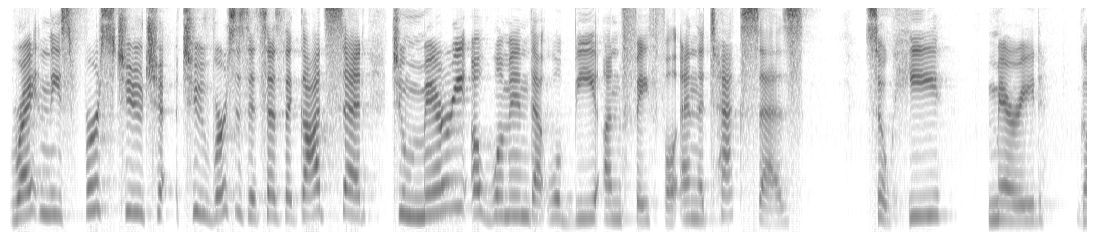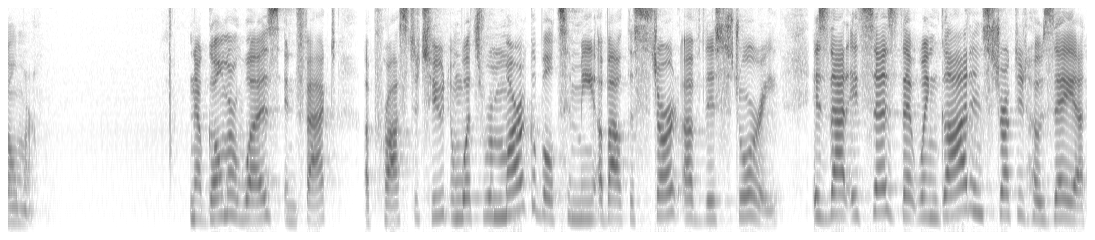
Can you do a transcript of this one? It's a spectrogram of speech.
right in these first two, ch- two verses, it says that God said to marry a woman that will be unfaithful. And the text says, so he married Gomer. Now, Gomer was, in fact, a prostitute. And what's remarkable to me about the start of this story is that it says that when God instructed Hosea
